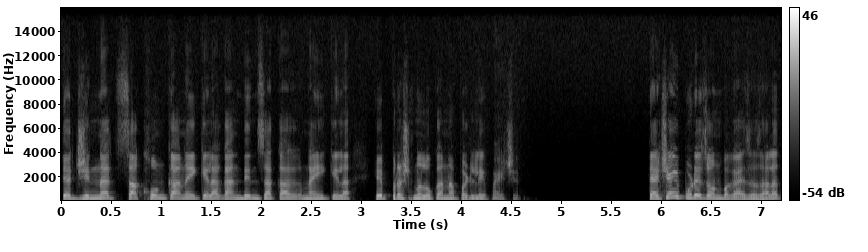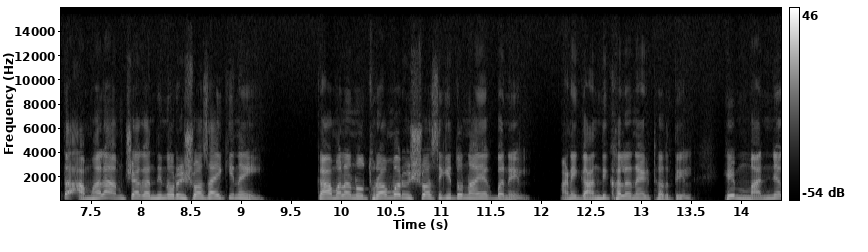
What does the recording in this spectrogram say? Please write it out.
त्या जिन्नाचा खून का नाही केला गांधींचा का नाही केला हे प्रश्न लोकांना पडले पाहिजेत त्याच्याही पुढे जाऊन बघायचं झालं तर आम्हाला आमच्या गांधींवर विश्वास आहे की नाही? का आम्हाला नथुरामवर विश्वास आहे की तो नायक बनेल? आणि गांधी खलनायक ठरतील. हे मान्य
